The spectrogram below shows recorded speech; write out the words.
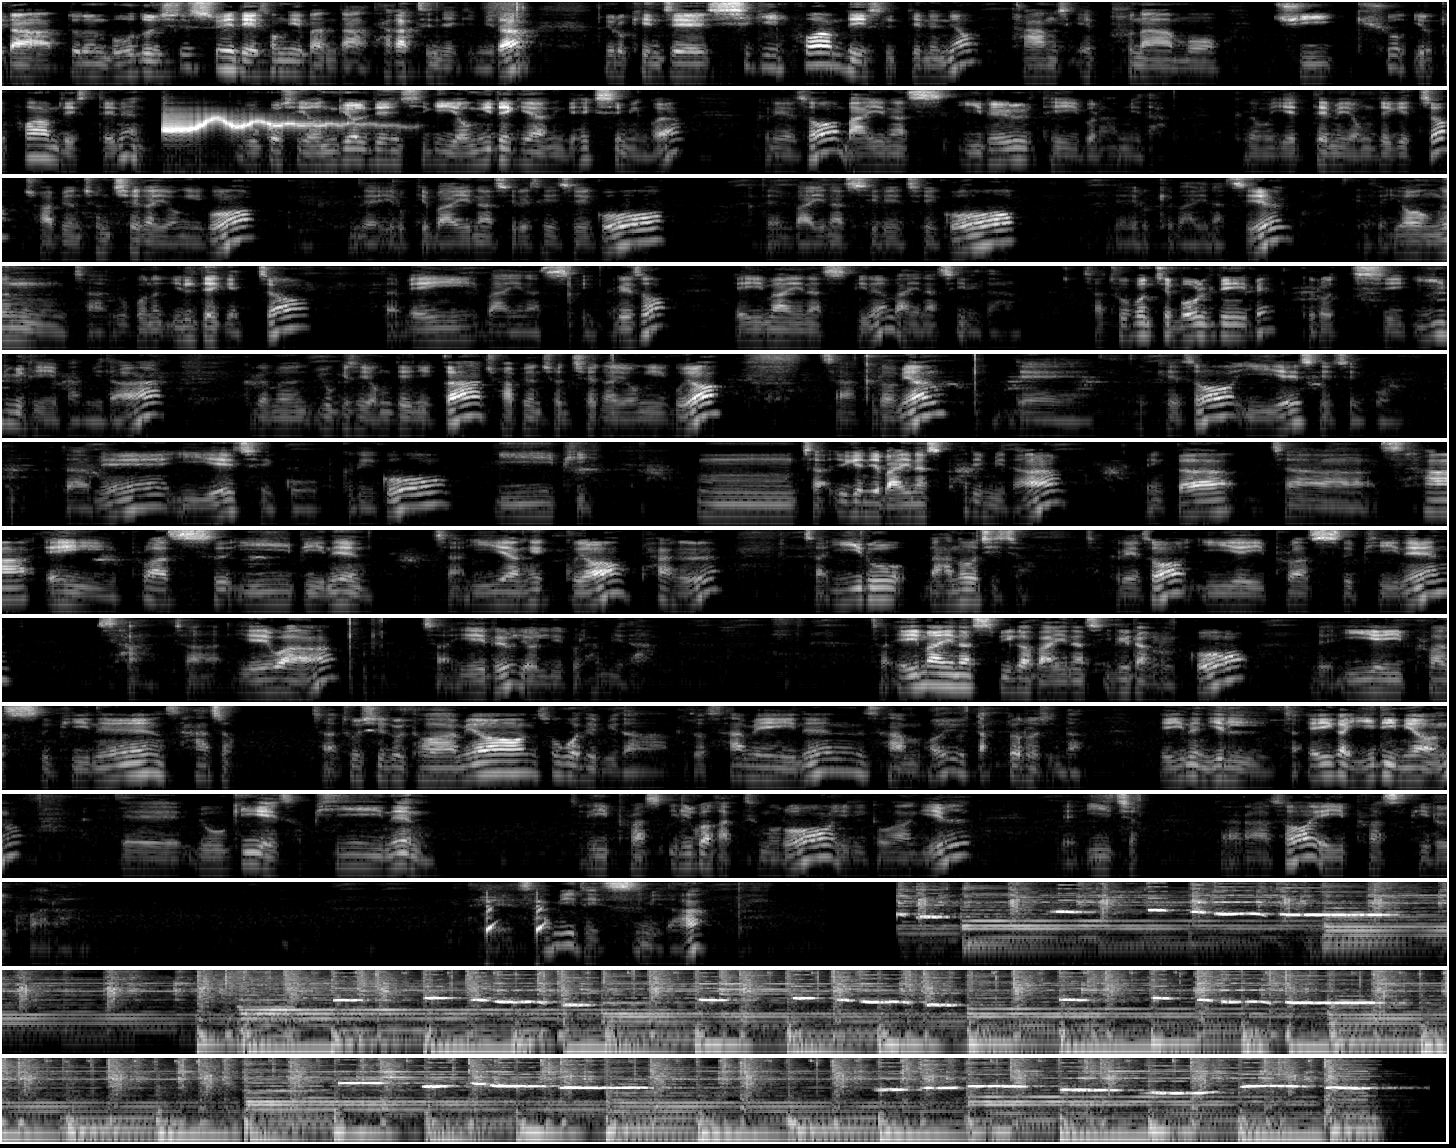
이다 또는 모든 실수에 대해 성립한다 다 같은 얘기입니다. 이렇게 이제 식이 포함되어 있을 때는요 다항식 F나 뭐 G, Q 이렇게 포함되어 있을 때는 이것이 연결된 식이 0이 되게 하는 게 핵심인 거야. 그래서 마이너스 2를 대입을 합니다. 그러면 얘 때문에 0 되겠죠? 좌변 전체가 0이고 네 이렇게 마이너스 1의 세제곱 네, 마이너스 1의 제곱 네, 이렇게 마이너스 1 그래서 0은 자 요거는 1 되겠죠? 그 다음 a 마이너스 b 그래서 a 마이너스 b는 마이너스 1이다. 자 두 번째 뭘 대입해? 그렇지 2를 대입합니다. 그러면 여기서 0 되니까 좌변 전체가 0이고요. 자 그러면 네 이렇게 해서 2의 세제곱 그 다음에 2의 제곱 그리고 2b 음, 자 이게 이제 마이너스 8입니다. 그러니까 자 4a 플러스 2b는 자 이항했고요 8을 자 2로 나눠지죠. 자, 그래서 2a 플러스 b는 4 자 얘와 자 얘를 연립을 합니다. 자 a 마이너스 b가 마이너스 1이라 그랬고 네, 2a 플러스 b는 4죠. 자 두 식을 더하면 소거됩니다. 그래서 3a는 3 어휴 딱 떨어진다. a는 1 자, a가 1이면 예, 여기에서 b는 a 플러스 1과 같으므로 1 더하기 1, 네, 2죠. 따라서 a 플러스 b를 구하라. 네, 3이 됐습니다.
